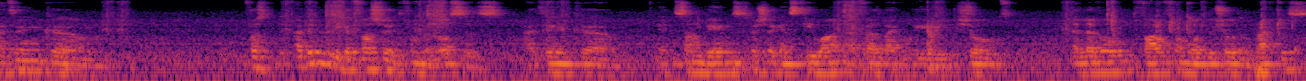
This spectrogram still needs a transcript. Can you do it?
I think um, first, I didn't really get frustrated from the losses. I think um, in some games, especially against T1, I felt like we showed a level far from what we showed in practice.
